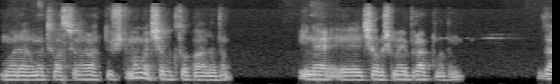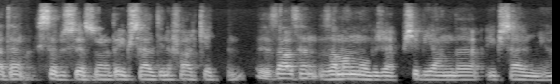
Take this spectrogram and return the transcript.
moral motivasyon olarak düştüm ama çabuk toparladım. Yine e, çalışmayı bırakmadım. Zaten kısa bir süre sonra da yükseldiğini fark ettim. E, zaten zamanla olacak bir şey bir anda yükselmiyor.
